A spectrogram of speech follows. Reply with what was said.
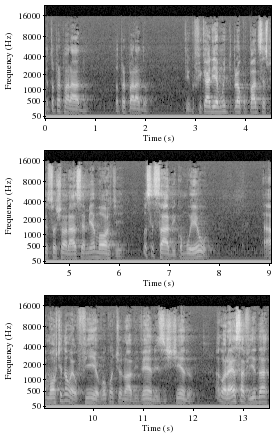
Eu estou preparado. Estou preparado. Fico, ficaria muito preocupado se as pessoas chorassem a minha morte. Você sabe, como eu, a morte não é o fim, eu vou continuar vivendo, existindo. Agora, essa vida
